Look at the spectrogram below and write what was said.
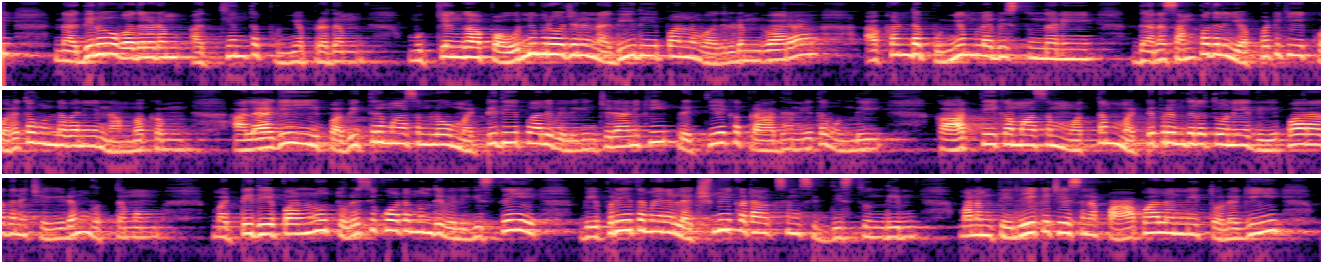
నదిలో వదలడం అత్యంత పుణ్యప్రదం. ముఖ్యంగా పౌర్ణమి రోజున నదీ దీపాలను వదలడం ద్వారా అఖండ పుణ్యం లభిస్తుందని ధన సంపదలు ఎప్పటికీ కొరత ఉండవని నమ్మకం. అలాగే ఈ పవిత్ర మాసంలో మట్టి దీపాలు వెలిగించడానికి ప్రత్యేక ప్రాధాన్యత ఉంది. కార్తీక మాసం మొత్తం మట్టి ప్రమిదలతోనే దీపారాధన చేయడం ఉత్తమం. మట్టి దీపాలను తులసి కోట ముందు వెలిగిస్తే విపరీతమైన లక్ష్మీ కటాక్షం సిద్ధిస్తుంది. మనం తెలియక చేసిన పాపాలన్నీ తొలగి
